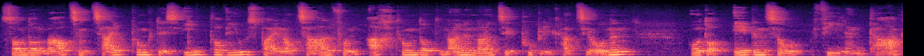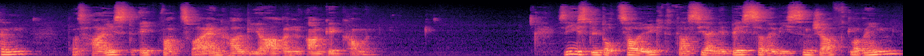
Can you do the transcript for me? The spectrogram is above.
sondern war zum Zeitpunkt des Interviews bei einer Zahl von 899 Publikationen oder ebenso vielen Tagen, das heißt etwa zweieinhalb Jahren angekommen. Sie ist überzeugt, dass sie eine bessere Wissenschaftlerin,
